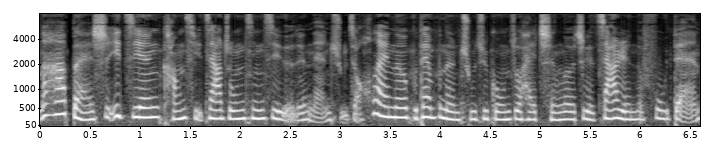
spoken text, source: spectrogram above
那他本来是一间扛起家中经济的这个男主角，后来呢不但不能出去工作，还成了这个家人的负担。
